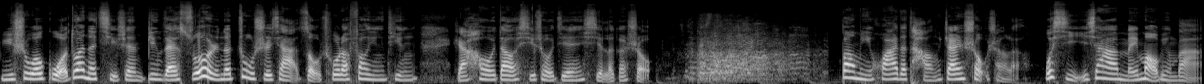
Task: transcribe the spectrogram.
于是我果断的起身，并在所有人的注视下走出了放映厅，然后到洗手间洗了个手。爆米花的糖粘手上了，我洗一下没毛病吧？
